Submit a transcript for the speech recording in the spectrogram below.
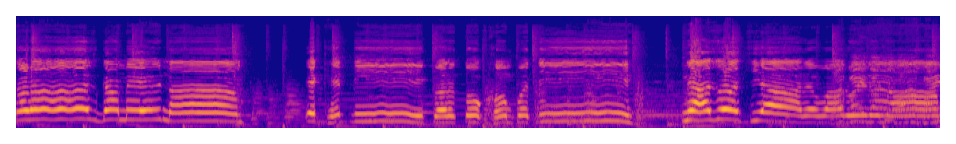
કળશ ગામે નામ. એ ખેતી કરતો ખંપતી ને આજો થયાર વારું નામ.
